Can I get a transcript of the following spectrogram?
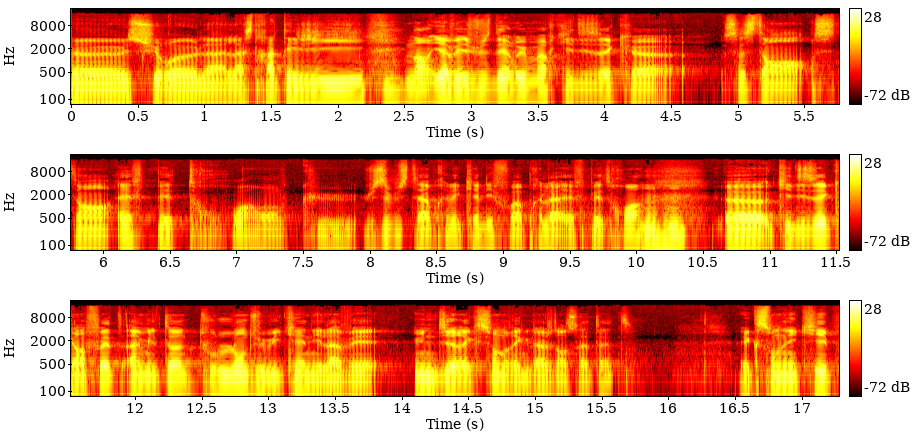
euh, sur euh, la, la stratégie. Non, il y avait juste des rumeurs qui disaient que ça c'était en, c'était en FP3 ou en Q. Je sais plus si c'était après les qualifs ou après la FP3. Mhm. euh, qui disait qu'en fait Hamilton tout le long du week-end il avait une direction de réglage dans sa tête et que son équipe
